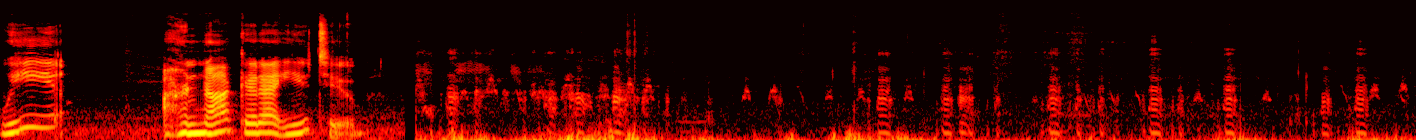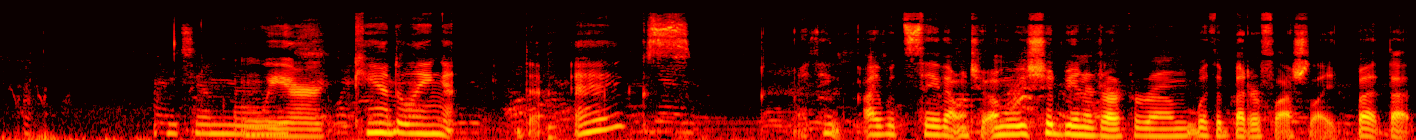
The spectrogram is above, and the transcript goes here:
We are not good at YouTube. We are candling the eggs. I think I would say that one too. I mean, we should be in a darker room with a better flashlight, but that,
